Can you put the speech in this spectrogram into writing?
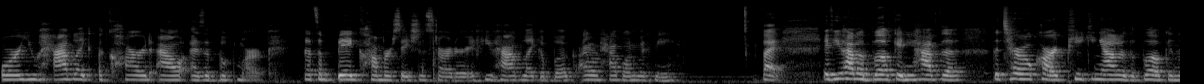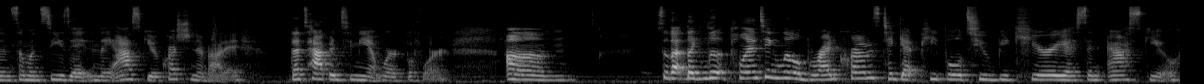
or you have like a card out as a bookmark. That's a big conversation starter if you have like a book. I don't have one with me. But if you have a book and you have the the tarot card peeking out of the book and then someone sees it and they ask you a question about it that's happened to me at work before. Um, so that like li planting little breadcrumbs to get people to be curious and ask you.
